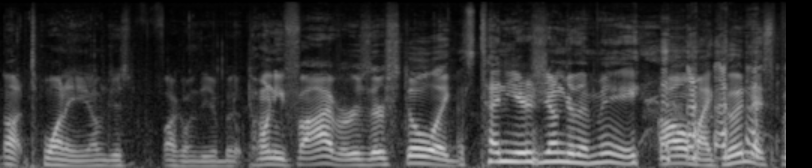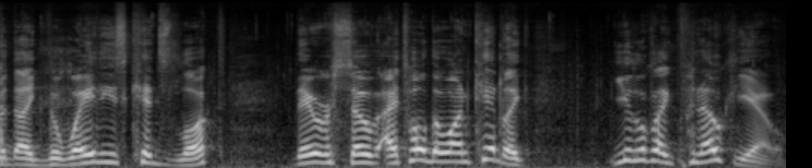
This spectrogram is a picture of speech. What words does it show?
not 20. I'm just fucking with you, but 25ers, they're still like, that's 10 years younger than me. oh my goodness. But like the way these kids looked, they were so. I told the one kid, like, you look like Pinocchio.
